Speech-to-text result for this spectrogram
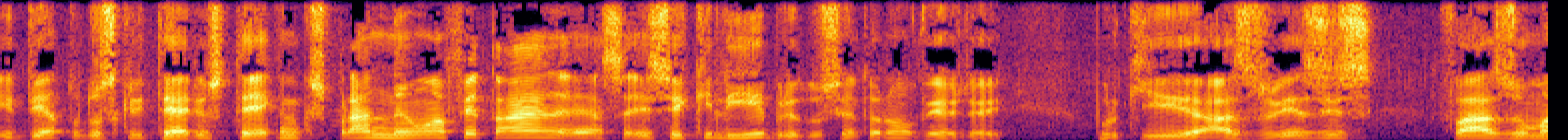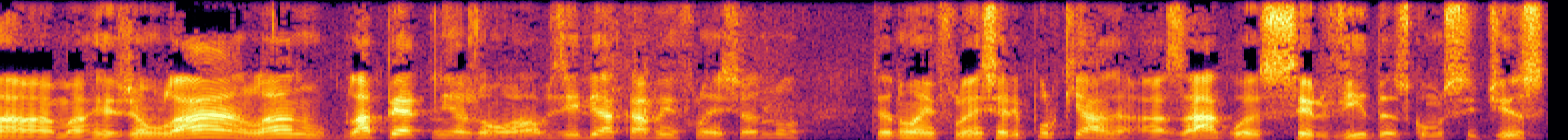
e dentro dos critérios técnicos para não afetar essa, esse equilíbrio do cinturão verde aí. Porque às vezes faz uma, uma região lá, lá, lá perto de Linha João Alves e ele acaba influenciando, tendo uma influência ali, porque a- as águas servidas, como se diz,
